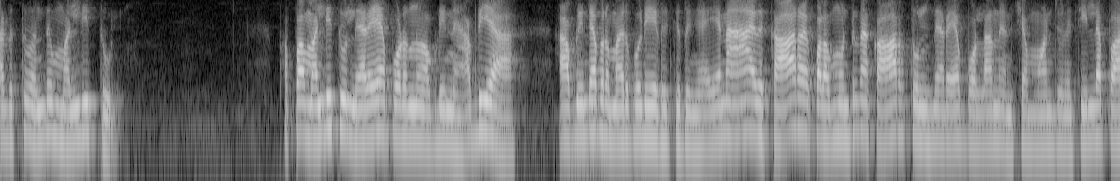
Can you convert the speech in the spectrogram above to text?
அடுத்து வந்து மல்லித்தூள். பாப்பா மல்லித்தூள் நிறையா போடணும் அப்படின்னு அப்படியா? அப்படின்ட்டு அப்புறம் மறுபடியும் எடுக்குதுங்க. ஏன்னா இது கார குழம்புன்ட்டு நான் காரத்தூள் நிறையா போடலான்னு நினச்சேம்மான்னு சொன்னிச்சு. இல்லைப்பா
